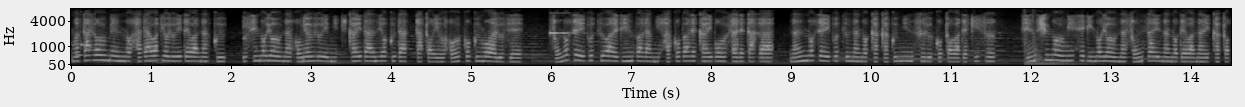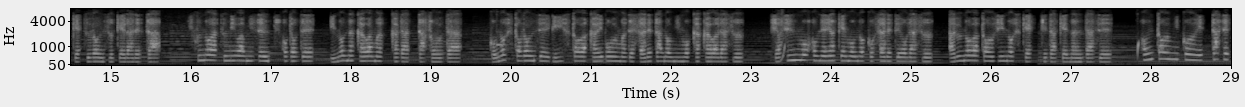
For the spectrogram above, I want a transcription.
また表面の肌は魚類ではなく、牛のような哺乳類に近い弾力だったという報告もあるぜ。その生物はエディンバラに運ばれ解剖されたが、何の生物なのか確認することはできず、新種の海蛇のような存在なのではないかと結論付けられた。皮膚の厚みは2センチほどで、胃の中は真っ赤だったそうだ。このストロンゼイビーストは解剖までされたのにもかかわらず、写真も骨や毛も残されておらず、あるのは当時のスケッチだけなんだぜ。本当にこういった脊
